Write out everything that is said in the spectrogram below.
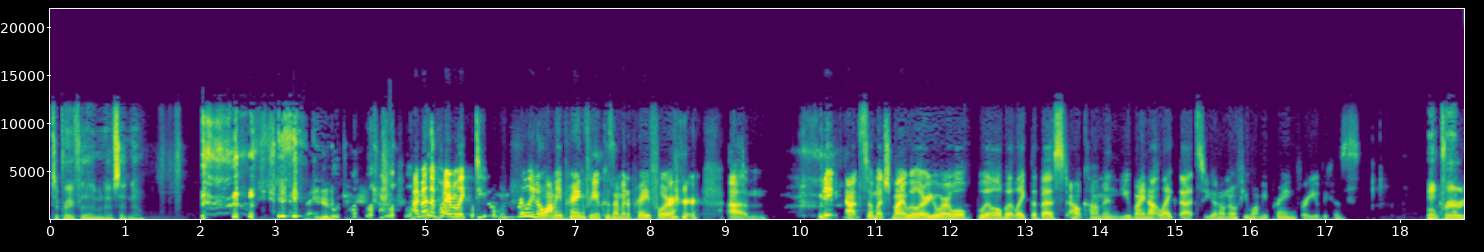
to pray for them and i've said no I'm at the point where I'm like, do you you really don't want me praying for you because I'm going to pray for, um, maybe not so much my will or your will, will, but like the best outcome, and you might not like that. So I don't know if you want me praying for you because Well, prayer,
